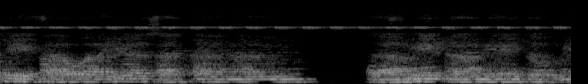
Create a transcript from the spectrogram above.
ติภาวายสัตตานังตามิตามิตุเว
